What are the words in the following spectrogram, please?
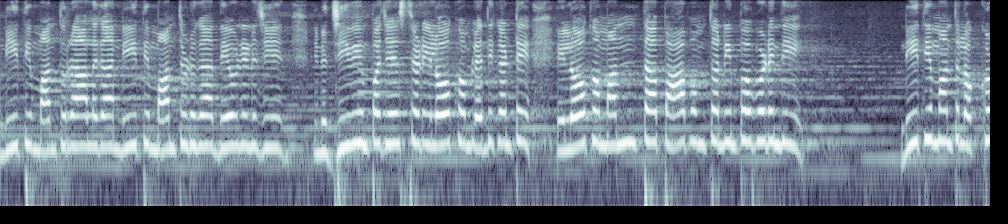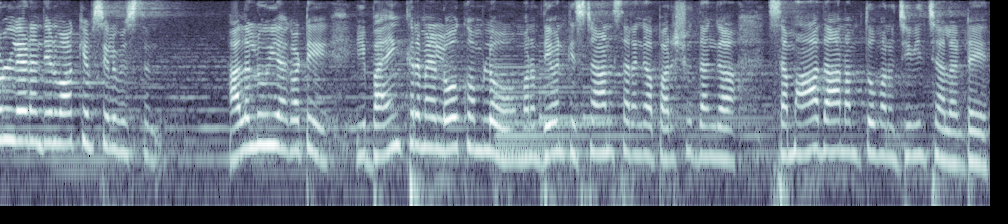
నీతి మంతురాలుగా నీతి మంతుడుగా దేవుని జీ నిన్ను జీవింపజేస్తాడు ఈ లోకంలో. ఎందుకంటే ఈ లోకం అంతా పాపంతో నింపబడింది. నీతిమంతులు ఒక్కడు లేడని దేని వాక్యం సెలవిస్తుంది. అలలుయ కాబట్టి ఈ భయంకరమైన లోకంలో మనం దేవునికి ఇష్టానుసారంగా పరిశుద్ధంగా సమాధానంతో మనం జీవించాలంటే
